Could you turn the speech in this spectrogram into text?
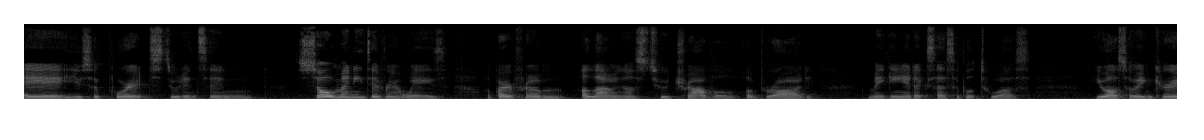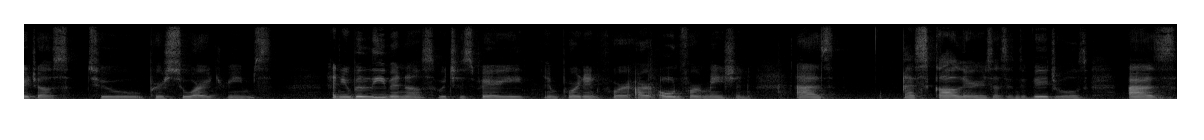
Uh, you support students in so many different ways, apart from allowing us to travel abroad making it accessible to us. You also encourage us to pursue our dreams and you believe in us, which is very important for our own formation as as scholars, as individuals, as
